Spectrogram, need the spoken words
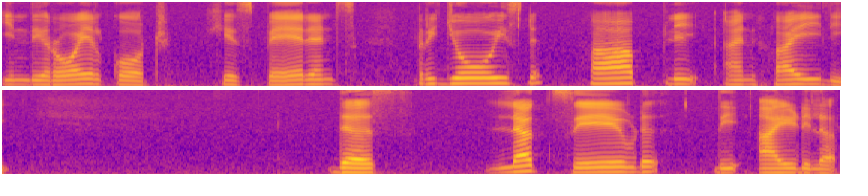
in the royal court. His parents rejoiced happily and highly. Thus, luck saved the idler.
